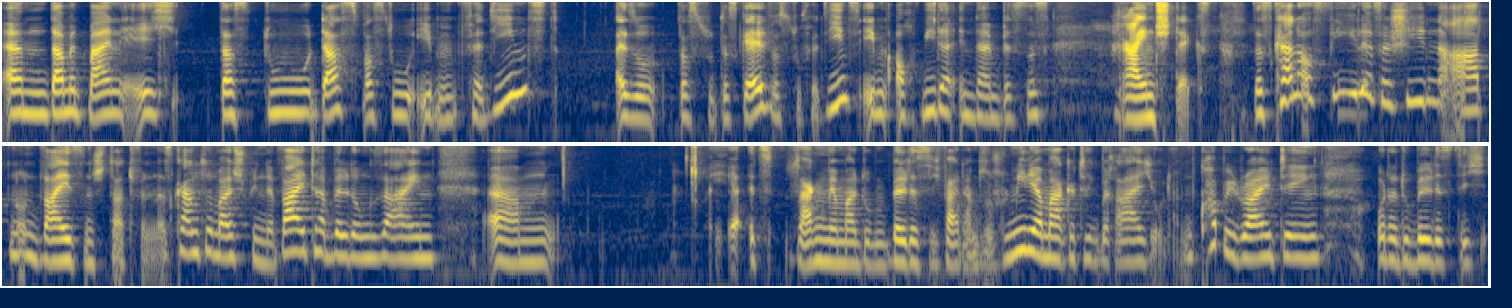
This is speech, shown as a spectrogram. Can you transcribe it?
ähm, damit meine ich, dass du das, was du eben verdienst, also dass du das Geld, was du verdienst, eben auch wieder in dein Business reinsteckst. Das kann auf viele verschiedene Arten und Weisen stattfinden. Das kann zum Beispiel eine Weiterbildung sein. Ähm, jetzt sagen wir mal, du bildest dich weiter im Social Media Marketing Bereich oder im Copywriting oder du bildest dich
